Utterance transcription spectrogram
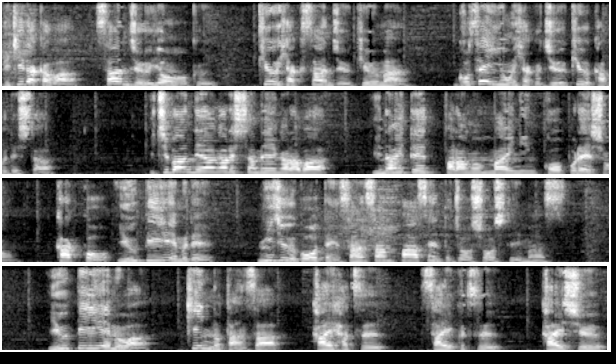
出来高は34億939万5419株でした。一番値上がりした銘柄はユナイテッドパラゴンマイニングコーポレーション UPM で25.33%上昇しています。UPM は金の探査、開発、採掘、回収、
